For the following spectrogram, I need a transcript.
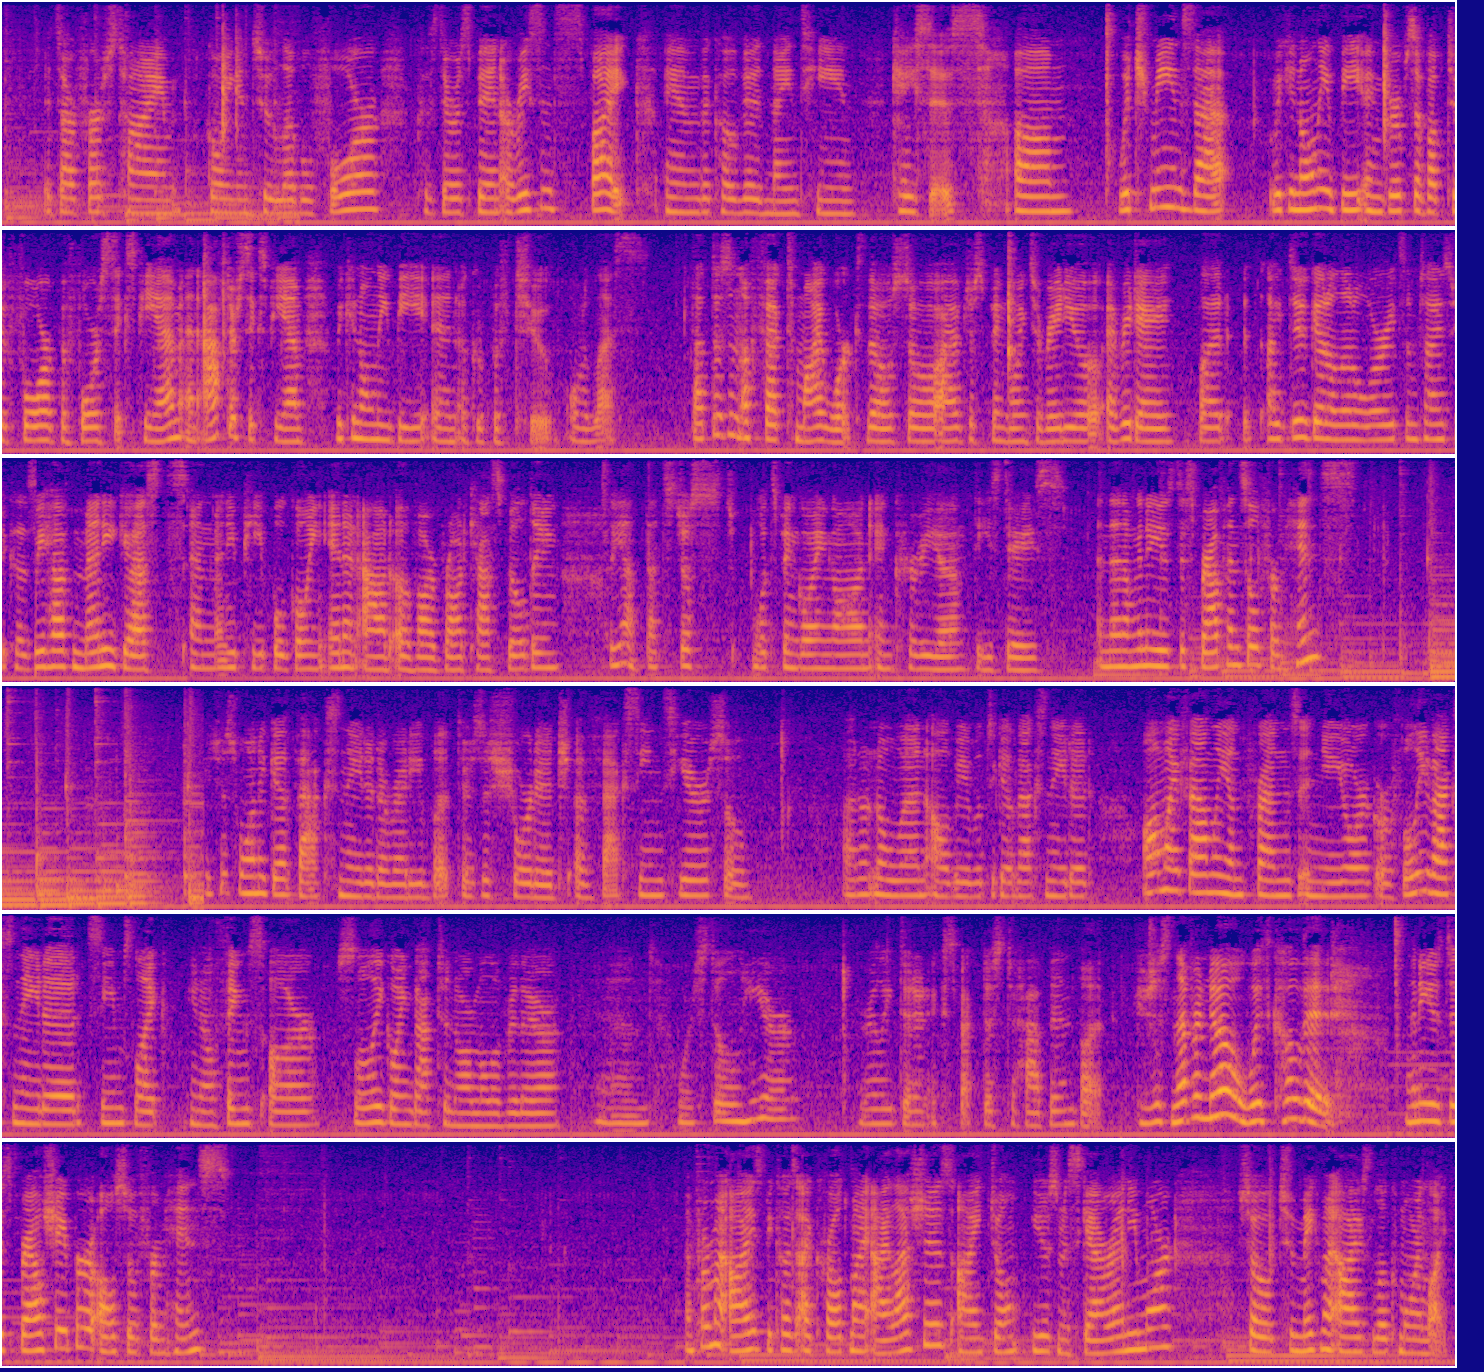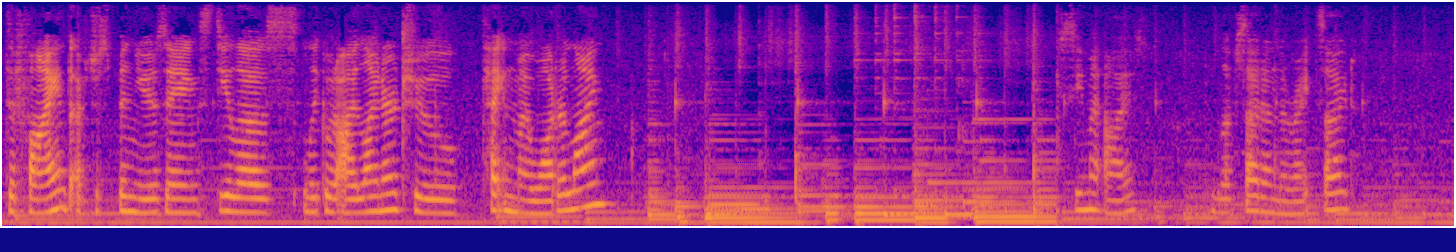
It's our first time going into level 4 because there has been a recent spike in the COVID-19 cases, um, which means that we can only be in groups of up to four before 6 p.m. and after 6 p.m. we can only be in a group of two or less. That doesn't affect my work though, so I've just been going to radio every day but I do get a little worried sometimes because we have many guests and many people going in and out of our broadcast building. So yeah, that's just what's been going on in Korea these days. And then I'm gonna use this brow pencil from Hince. I just want to get vaccinated already, but there's a shortage of vaccines here, so I don't know when I'll be able to get vaccinated. All my family and friends in New York are fully vaccinated. Seems like, you know, things are slowly going back to normal over there. And we're still here. Really didn't expect this to happen, but you just never know with COVID. I'm gonna use this brow shaper also from Hince. And for my eyes, because I curled my eyelashes, I don't use mascara anymore. So to make my eyes look more like defined, I've just been using Stila's liquid eyeliner to tighten my waterline. See my eyes? Left side and the right side.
